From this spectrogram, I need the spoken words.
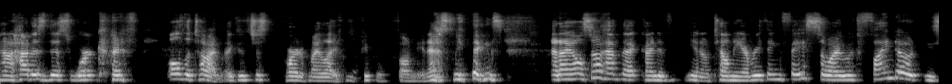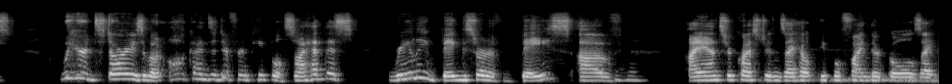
How does this work? Kind of all the time. Like it's just part of my life. People phone me and ask me things. And I also have that kind of, you know, tell me everything face. So I would find out these weird stories about all kinds of different people. So I had this really big sort of base of mm-hmm. I answer questions, I help people find their goals. I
